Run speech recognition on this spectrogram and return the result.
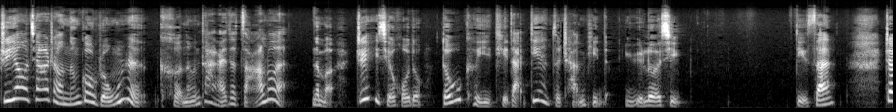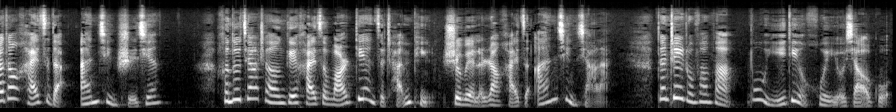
只要家长能够容忍可能带来的杂乱，那么这些活动都可以替代电子产品的娱乐性。第三，找到孩子的安静时间。很多家长给孩子玩电子产品是为了让孩子安静下来，但这种方法不一定会有效果。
